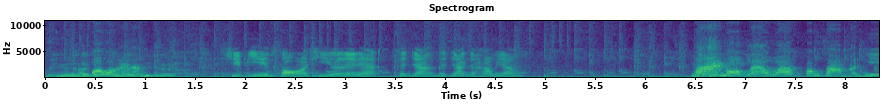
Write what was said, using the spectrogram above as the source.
ไม่ได้อะไรกับสามนาทีเลยคลิปยี่สิบสองนาทีแล้วเนี่ยเสร็จยังเสร็จยังจะทำยัง ไม่บอกแล้วว่าต้องสามนาที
